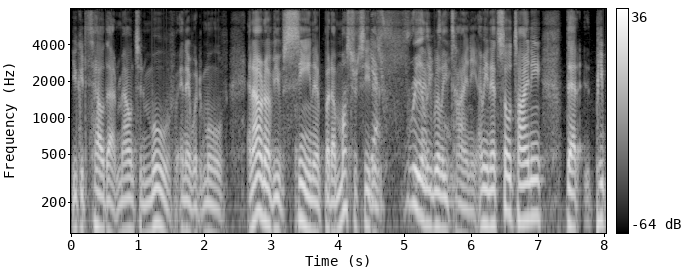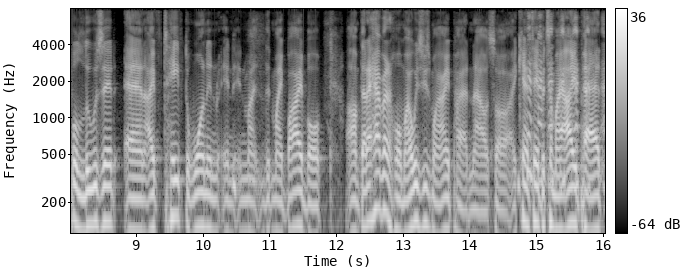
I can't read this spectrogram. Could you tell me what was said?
you could tell that mountain move and it would move. And I don't know if you've seen it, but a mustard seed is really, really tiny. I mean, it's so tiny that people lose it. And I've taped one in, in, in my the, my Bible um, that I have at home. I always use my iPad now, so I can't tape it to my iPad.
